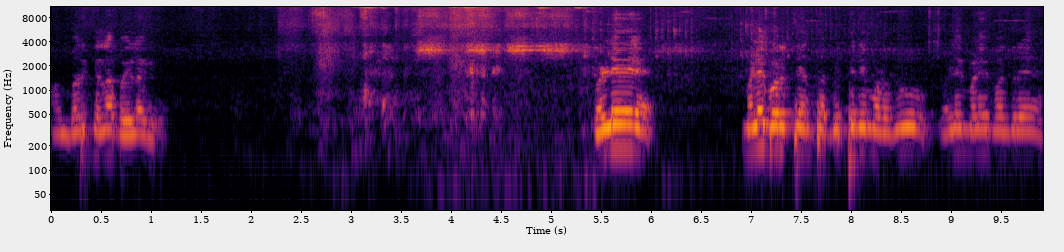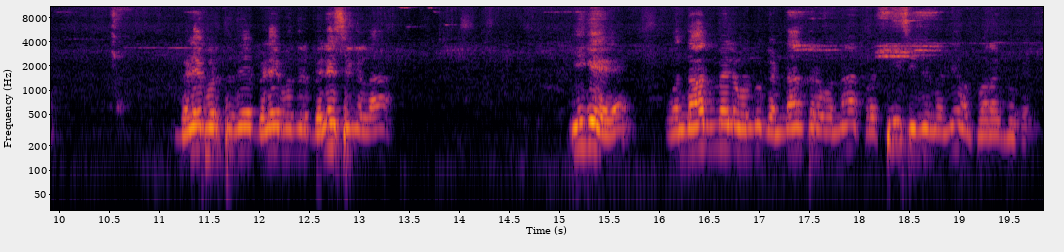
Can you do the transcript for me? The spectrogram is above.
ಅವನ ಬದುಕೆಲ್ಲ ಬಯಲಾಗಿದೆ. ಒಳ್ಳೆ ಮಳೆ ಬರುತ್ತೆ ಅಂತ ಬಿತ್ತನೆ ಮಾಡೋದು, ಒಳ್ಳೆ ಮಳೆ ಬಂದರೆ ಬೆಳೆ ಬರ್ತದೆ, ಬೆಳೆ ಬಂದರೆ ಬೆಲೆ ಸಿಗಲ್ಲ. ಹೀಗೆ ಒಂದಾದ ಮೇಲೆ ಒಂದು ಗಂಡಾಂತರವನ್ನು ಪ್ರತಿ ಸೀಸನಲ್ಲಿ ಅವ್ನು ಪಾರಾಗಬೇಕಾಗಿದೆ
